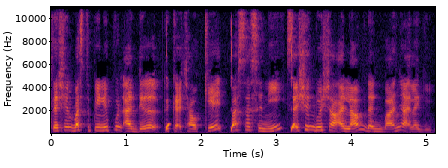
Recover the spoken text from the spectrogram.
Stesen bas terpilih pun ada dekat Chowkit, Pasar Seni, Seksyen 2 Shah Alam dan banyak lagi.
